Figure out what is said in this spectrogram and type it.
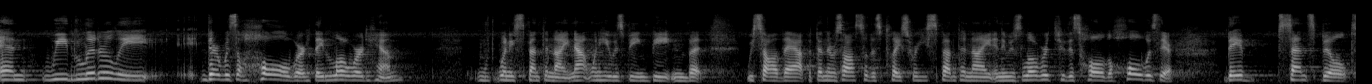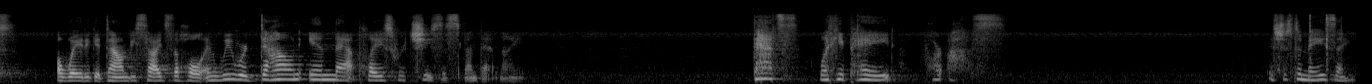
And we literally, there was a hole where they lowered him when he spent the night, not when he was being beaten, but we saw that. But then there was also this place where he spent the night and he was lowered through this hole. The hole was there. They have since built a way to get down besides the hole. And we were down in that place where Jesus spent that night. That's what he paid for us. It's just amazing.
